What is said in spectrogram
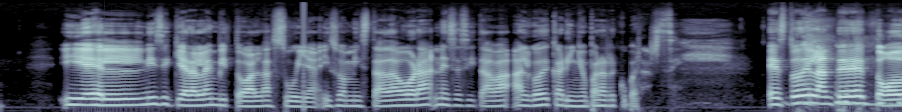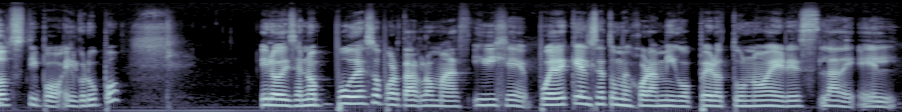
Y él ni siquiera la invitó a la suya y su amistad ahora necesitaba algo de cariño para recuperarse. Esto delante de todos, tipo el grupo. Y lo dice, no pude soportarlo más. Y dije, puede que él sea tu mejor amigo, pero tú no eres la de él.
